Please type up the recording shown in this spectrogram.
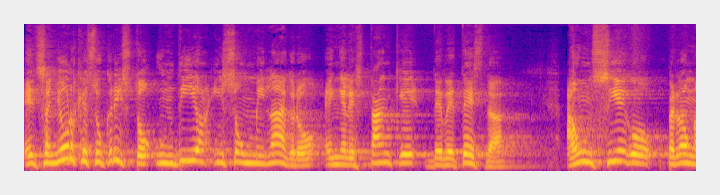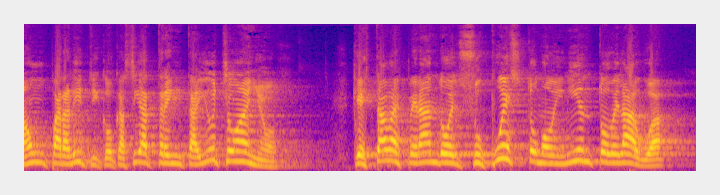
El Señor Jesucristo un día hizo un milagro en el estanque de Bethesda a un ciego, perdón, a un paralítico que hacía 38 años que estaba esperando el supuesto movimiento del agua,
